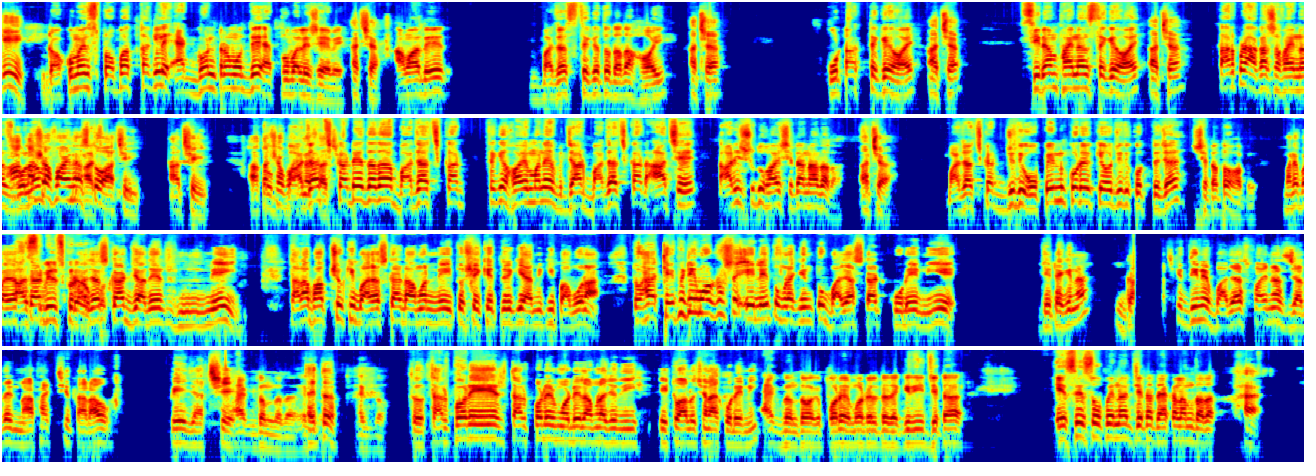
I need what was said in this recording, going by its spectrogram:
কি? ডকুমেন্টস প্রপার থাকলে এক ঘণ্টার মধ্যে অ্যাপ্রুভাল এসে যাবে। আচ্ছা। আমাদের বাজাজ থেকে তো দাদা হয়। আচ্ছা। কোটাক থেকে হয়। আচ্ছা। সিরাম ফাইন্যান্স থেকে হয়। আচ্ছা। তারপরে আকাশা ফাইন্যান্স বললাম। আকাশা ফাইন্যান্স তো আচ্ছা। আছেই আছেই। আকাশা বাজাজ কার্ডে দাদা বাজাজ কার্ড থেকে হয় মানে যার বাজাজ কার্ড আছে তারই শুধু হয় সেটা না দাদা। আচ্ছা। বাজাজ কার্ড যদি ওপেন করে কেউ যদি করতে যায় সেটা তো হবে। মানে বাজাজ কার্ড বাজাজ কার্ড যাদের নেই তারা ভাবছ কি বাজাজ কার্ড আমার নেই তো সেক্ষেত্রে কি আমি কি পাবো না? তো হ্যাঁ কেপিটি মোটরস এলে তোমরা কিন্তু বাজাজ কার্ড করে নিয়ে যেটা কিনা আজকের দিনে বাজাজ ফাইন্যান্স যাদের না থাকছে তারাও পেয়ে যাচ্ছে। একদম দাদা তাই তো? একদম। তো তারপরের তারপরের মডেল আমরা যদি একটু আলোচনা করে নিই। একদম তোমাকে পরের মডেলটা দেখিয়ে দিই যেটা এস এস ওপেনার যেটা দেখালাম দাদা। হ্যাঁ।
